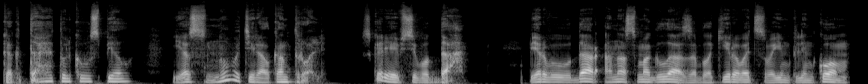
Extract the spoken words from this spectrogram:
Когда я только успел? Я снова терял контроль. Скорее всего, да. Первый удар она смогла заблокировать своим клинком,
